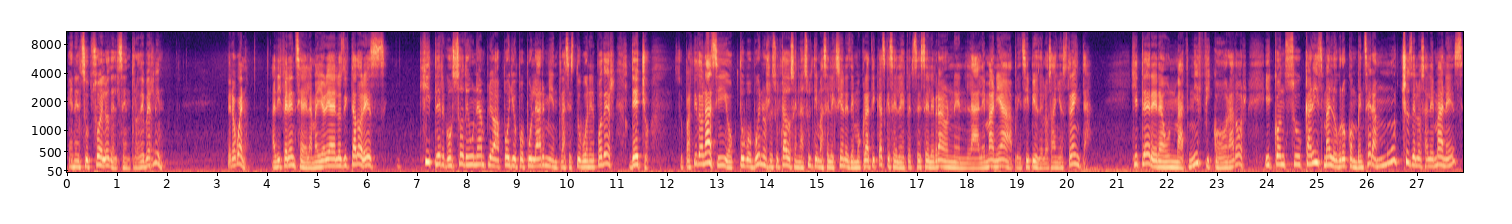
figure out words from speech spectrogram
en el subsuelo del centro de Berlín. Pero bueno, a diferencia de la mayoría de los dictadores, Hitler gozó de un amplio apoyo popular mientras estuvo en el poder. De hecho, su partido nazi obtuvo buenos resultados en las últimas elecciones democráticas que se, celebraron en la Alemania a principios de los años 30. Hitler era un magnífico orador y con su carisma logró convencer a muchos de los alemanes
